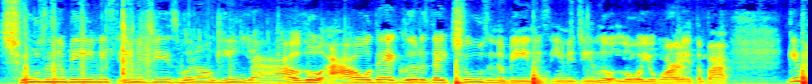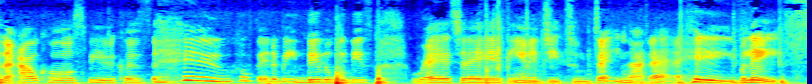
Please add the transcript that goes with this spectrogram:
choosing to be in this energy is what I'm getting. Y'all, look, all that glitters, they choosing to be in this energy. And look, loyal heart at the bottom. Give me the outcome spirit because who, better be dealing with this ratchet ass energy today? Not that. Hey, blessed.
